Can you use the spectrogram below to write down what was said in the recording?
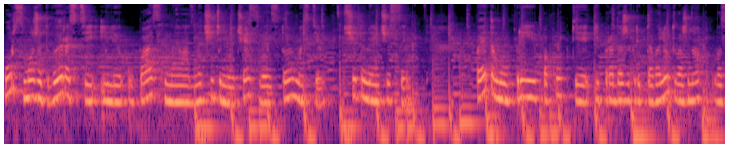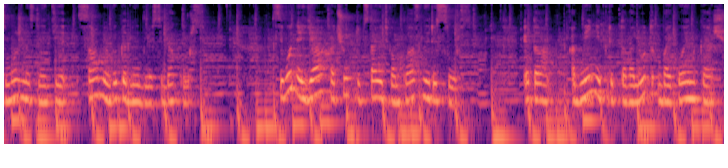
Курс может вырасти или упасть на значительную часть своей стоимости в считанные часы. Поэтому при покупке и продаже криптовалют важна возможность найти самый выгодный для себя курс – Сегодня я хочу представить вам классный ресурс. Это обменник криптовалют Bitcoin Cash.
